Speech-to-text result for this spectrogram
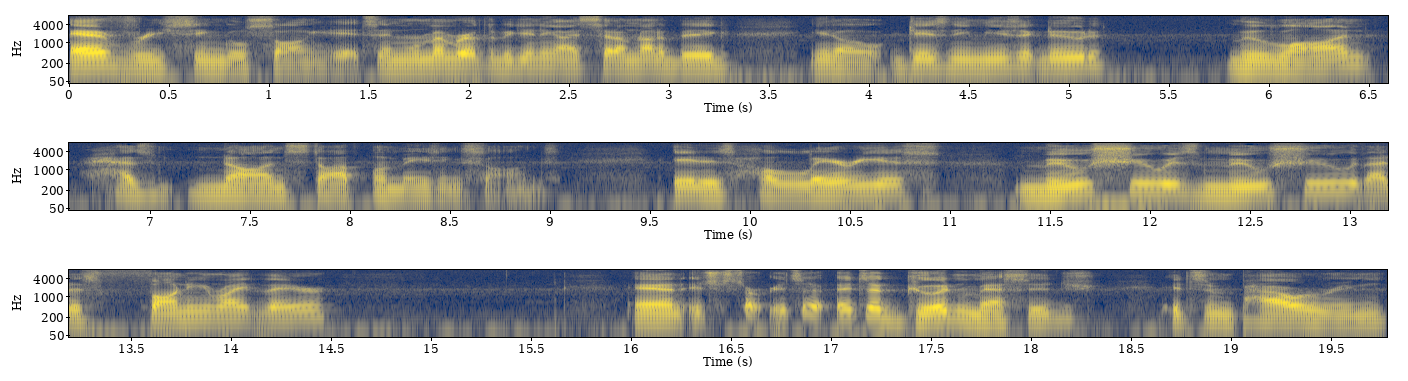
Every single song hits. And remember at the beginning I said I'm not a big, you know, Disney music dude? Mulan has non-stop amazing songs. It is hilarious Mushu is Mushu. That is funny right there. And it's just a, it's a it's a good message. It's empowering,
